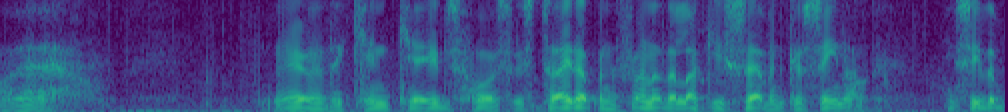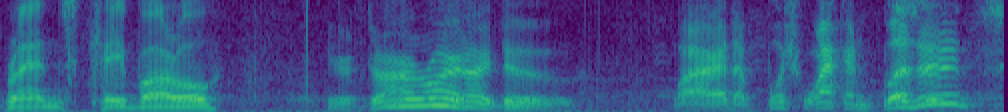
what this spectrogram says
Well. There are the Kincaid's horses tied up in front of the Lucky Seven casino. You see the brands, K Bar O? You're darn right I do. Why, the bushwhacking buzzards?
